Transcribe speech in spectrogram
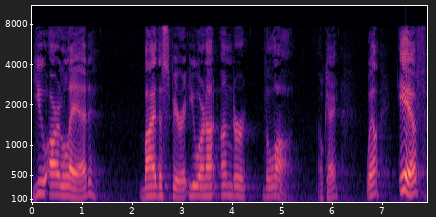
you are led by the Spirit. You are not under the law. Okay? Well, if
